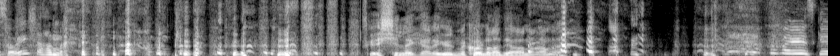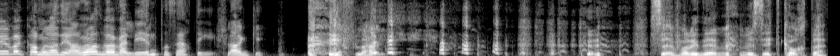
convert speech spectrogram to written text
Så jeg ikke han resten Skal ikke legge deg ut med konradianerne. Jeg husker hun var konradianer og var veldig interessert i flagg. I flagg. Se for deg det visittkortet.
